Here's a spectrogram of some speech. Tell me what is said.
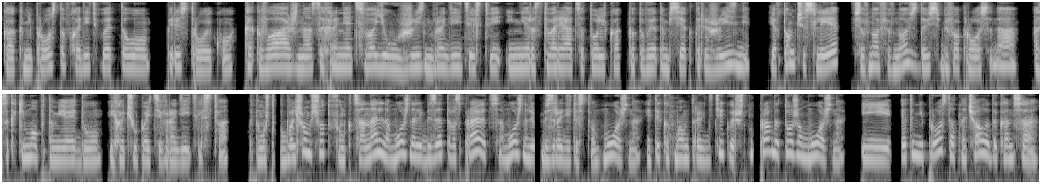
как не просто входить в эту перестройку, как важно сохранять свою жизнь в родительстве и не растворяться только вот в этом секторе жизни, я в том числе все вновь и вновь задаю себе вопросы, да, а за каким опытом я иду и хочу пойти в родительство? Потому что, по большому счету, функционально можно ли без этого справиться? Можно ли без родительства? Можно. И ты, как мама троих детей, говоришь, ну, правда, тоже можно. И это не просто от начала до конца,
